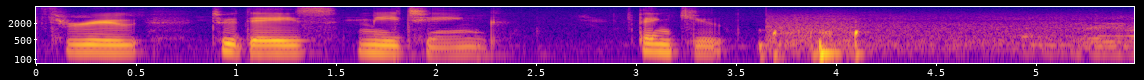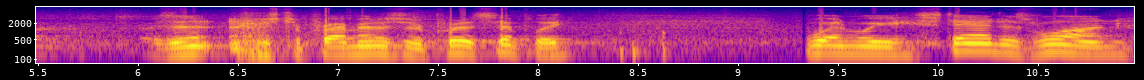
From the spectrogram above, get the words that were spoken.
through today's meeting. Thank you. President, Mr. Prime Minister, to put it simply, when we stand as one,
